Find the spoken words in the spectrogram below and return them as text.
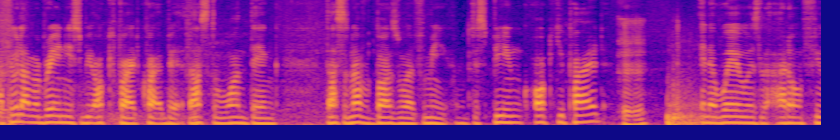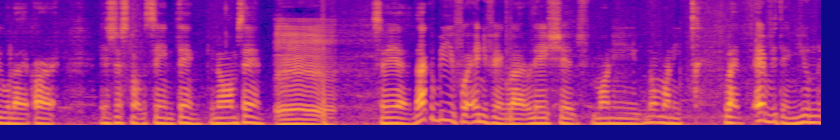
I feel like my brain needs to be occupied quite a bit. That's the one thing. That's another buzzword for me. Just being occupied Mhm. in a way was like I don't feel like alright, it's just not the same thing. You know what I'm saying? Mm. So yeah, that could be for anything like relationships, money, not money, like everything. You you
